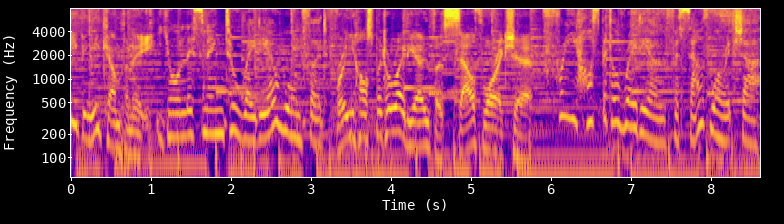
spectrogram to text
keeping you company. You're listening to Radio Warneford. Free hospital radio for South Warwickshire. Free hospital radio for South Warwickshire.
